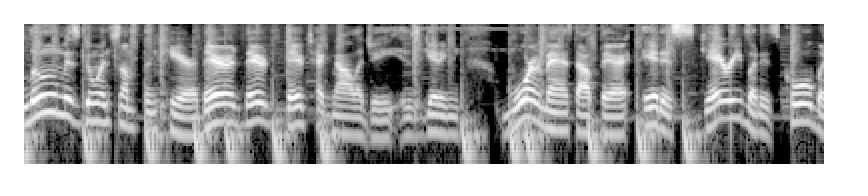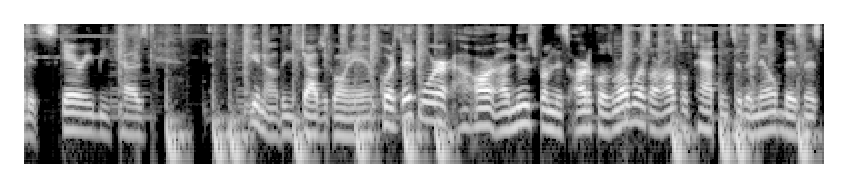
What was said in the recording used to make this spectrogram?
Luum is doing something here. Their their their technology is getting more advanced out there. It is scary, but it's cool. But it's scary because you know these jobs are going in. Of course, there's more uh, news from this article. Robots are also tapped into the nail business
